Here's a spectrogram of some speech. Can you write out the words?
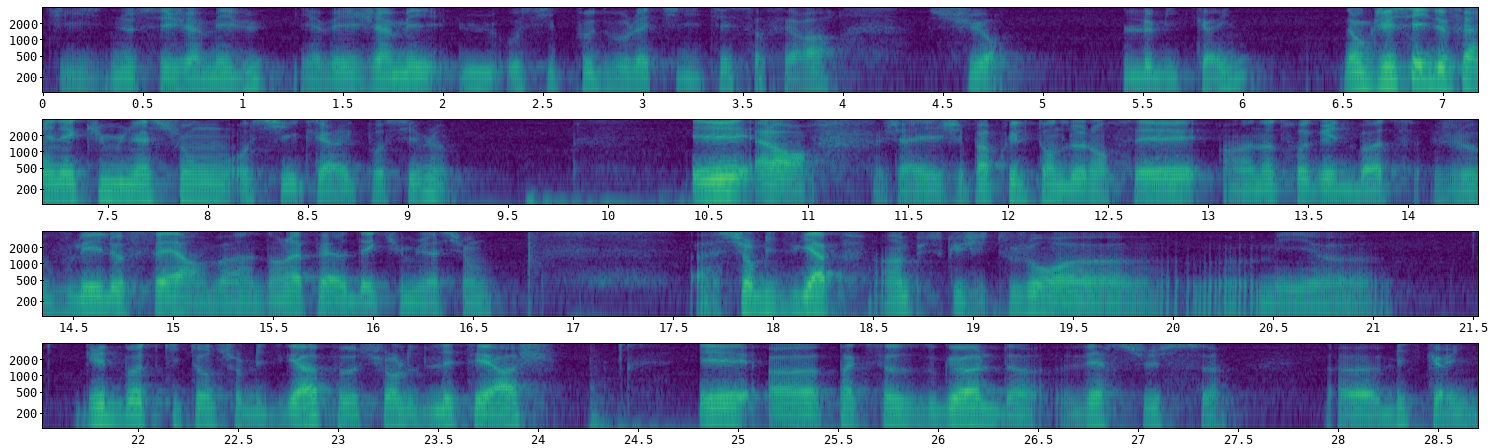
qui, ne s'est jamais vu. Il n'y avait jamais eu aussi peu de volatilité, sauf erreur, sur le Bitcoin. Donc j'essaye de faire une accumulation aussi éclairée que possible. Et alors, j'ai pas pris le temps de le lancer, un autre gridbot. Je voulais le faire ben, dans la période d'accumulation. Euh, sur Bitsgap, hein, puisque j'ai toujours euh, mes euh, gridbots qui tournent sur Bitsgap, sur l'ETH et Paxos Gold versus Bitcoin.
